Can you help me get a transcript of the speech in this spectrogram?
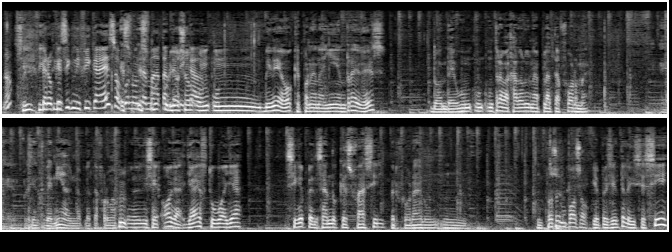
¿no? Sí, fíjate, Pero ¿qué significa eso Es, con un es tema muy tan curioso delicado? un, un video que ponen allí en redes donde un, un- un trabajador de una plataforma, eh, el presidente venía de una plataforma, le dice, oiga, ya estuvo allá, sigue pensando que es fácil perforar un, un- un pozo. Un pozo. Y el presidente le dice, sí,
